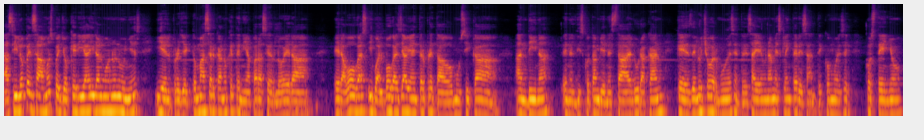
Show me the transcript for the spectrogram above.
Así lo pensamos, pues yo quería ir al Mono Núñez y el proyecto más cercano que tenía para hacerlo era era Bogas. Igual Bogas ya había interpretado música andina. En el disco también está El Huracán, que es de Lucho Bermúdez. Entonces hay una mezcla interesante como ese costeño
